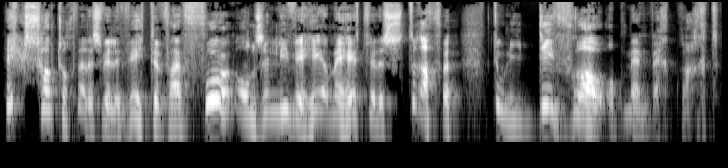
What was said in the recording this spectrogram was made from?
Ik zou toch wel eens willen weten waarvoor onze lieve heer mij heeft willen straffen toen hij die vrouw op mijn weg bracht.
